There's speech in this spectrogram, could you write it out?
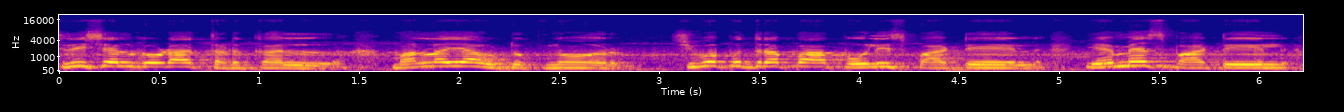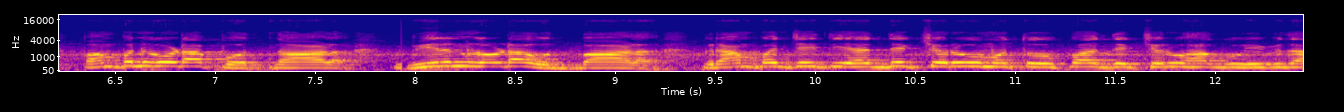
Shrishailgowda Tadkal, Mallayya Utuknoor Shivaputrappa police Patil, M S Patil, Pampanagowda Potnal, Veeranagowda Udbal, ಗ್ರಾಮ ಪಂಚಾಯಿತಿ ಅಧ್ಯಕ್ಷರು ಮತ್ತು ಉಪಾಧ್ಯಕ್ಷರು ಹಾಗೂ ವಿವಿಧ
